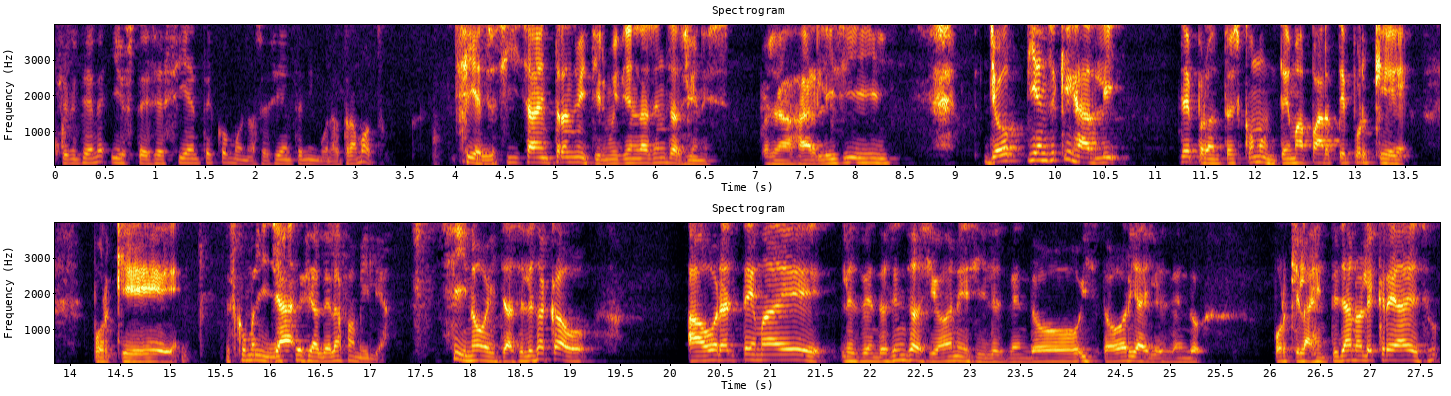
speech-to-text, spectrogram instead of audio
¿Sí me entiende? Y usted se siente como no se siente ninguna otra moto. Sí, eso sí saben transmitir muy bien las sensaciones. O sea, Harley sí. Yo pienso que Harley de pronto es como un tema aparte porque porque... Es como el niño especial de la familia. Sí, no, y ya se les acabó. Ahora el tema de les vendo sensaciones y les vendo historia y les vendo... Porque la gente ya no le crea eso.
